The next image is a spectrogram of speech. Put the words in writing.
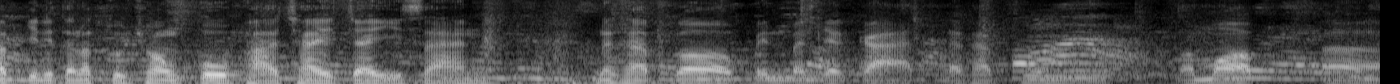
ครับยินดีต้อนรับสู่ช่องภูผาชัยใจอีสานนะครับ ก็เป็นบรรยากาศนะครับที่มามอบเอ่อ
